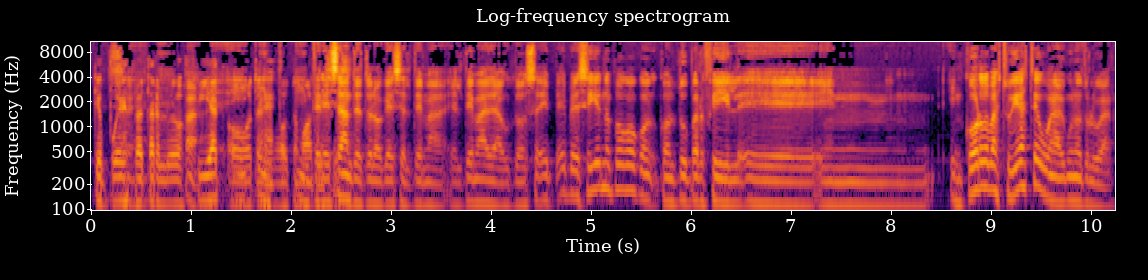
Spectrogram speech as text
que pueden explotar luego Fiat o otras automotrices. Interesante todo lo que es el tema el tema de autos. Eh, eh siguiendo un poco con, tu perfil, eh, en, ¿en Córdoba estudiaste o en algún otro lugar?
